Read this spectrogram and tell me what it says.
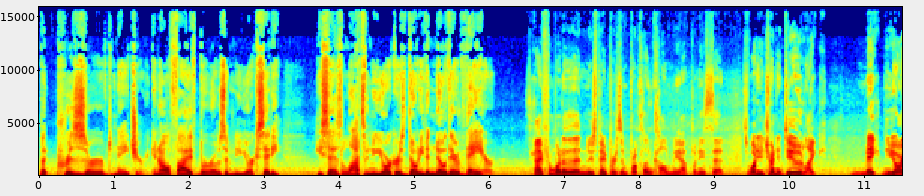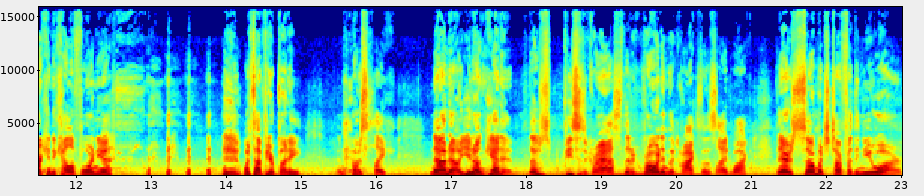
but preserved nature in all five boroughs of New York City. He says lots of New Yorkers don't even know they're there. This guy from one of the newspapers in Brooklyn called me up and he said, So, what are you trying to do? Like, make New York into California? What's up here, buddy? And I was like, No, no, you don't get it. Those pieces of grass that are growing in the cracks on the sidewalk, they're so much tougher than you are,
